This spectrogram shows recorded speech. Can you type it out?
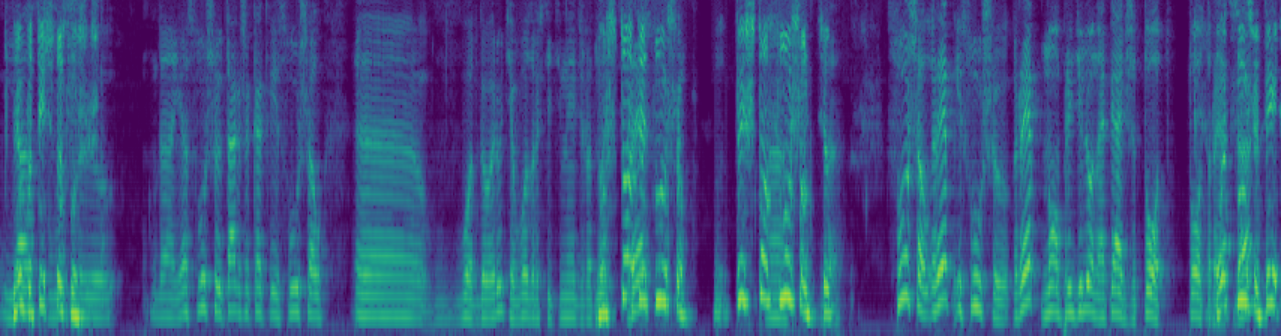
Я Люба, ты слушаю, что слушаешь? Да, я слушаю так же, как и слушал Э, вот, говорю тебе, в возрасте тинейджера. Ну что рэп... ты слушал? Ты что а, слушал? Да. Слушал рэп и слушаю рэп, но определенно, опять же, тот, тот рэп. Вот слушай, да? ты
